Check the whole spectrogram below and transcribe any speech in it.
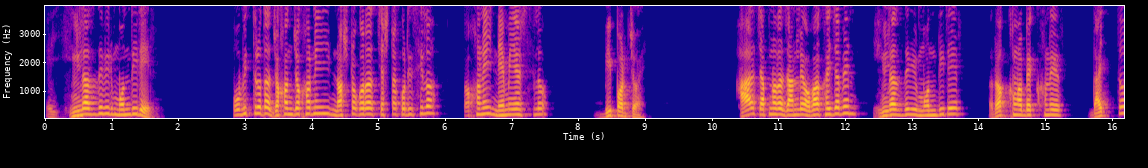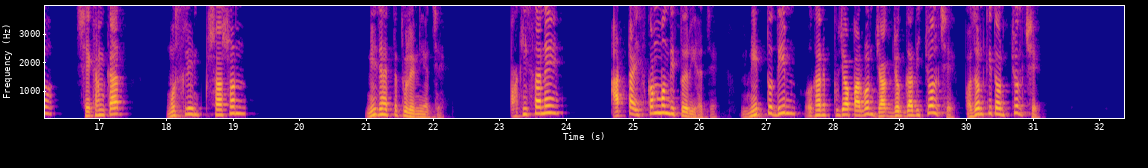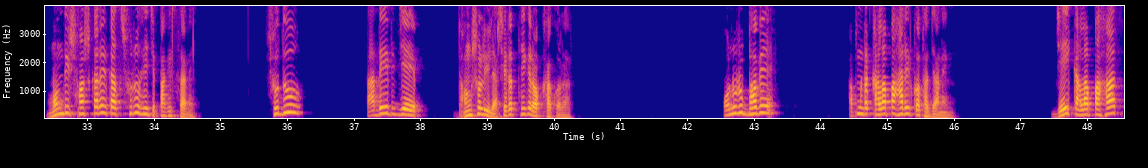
এই হিংলাজ দেবীর মন্দিরের পবিত্রতা যখন যখনই নষ্ট করার চেষ্টা করেছিল, তখনই নেমে এসেছিল বিপর্যয়। আজ আপনারা জানলে অবাক হয়ে যাবেন হিংলাজ দেবীর মন্দিরের রক্ষণাবেক্ষণের দায়িত্ব সেখানকার মুসলিম প্রশাসন নিজ হাতে তুলে নিয়েছে। পাকিস্তানে আটটা ইস্কন মন্দির তৈরি হয়েছে। নিত্যদিন ওখানে পূজা পার্বণ, যাগযজ্ঞাদি চলছে, ভজন কীর্তন চলছে। মন্দির সংস্কারের কাজ শুরু হয়েছে পাকিস্তানে। শুধু তাদের যে ধ্বংসলীলা, সেটার থেকে রক্ষা করার অনুরূপভাবে আপনারা কালাপাহাড়ের কথা জানেন। যেই কালাপাহাড়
